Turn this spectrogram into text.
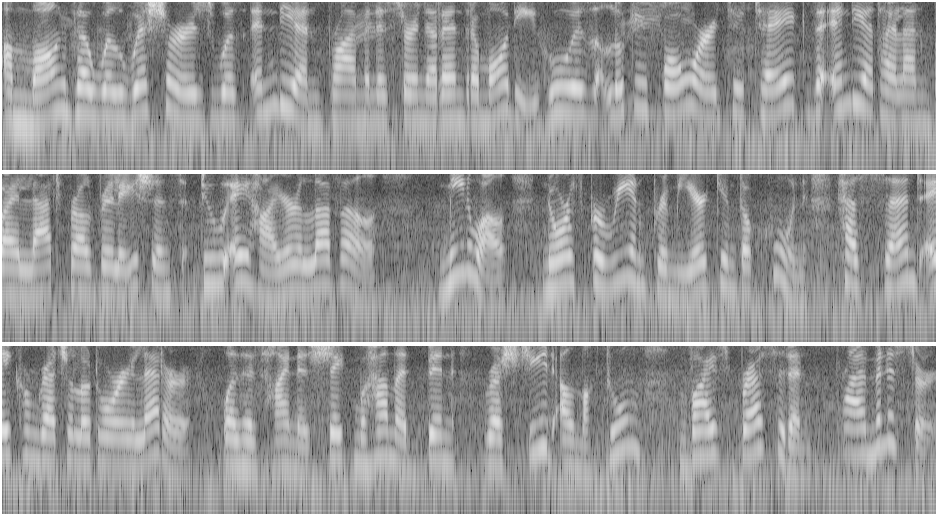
Among the well-wishers was Indian Prime Minister Narendra Modi, who is looking forward to take the India-Thailand bilateral relations to a higher level. Meanwhile, North Korean Premier Kim Tok-hun has sent a congratulatory letter, while His Highness Sheikh Mohammed bin Rashid Al Maktoum, Vice President, Prime Minister,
